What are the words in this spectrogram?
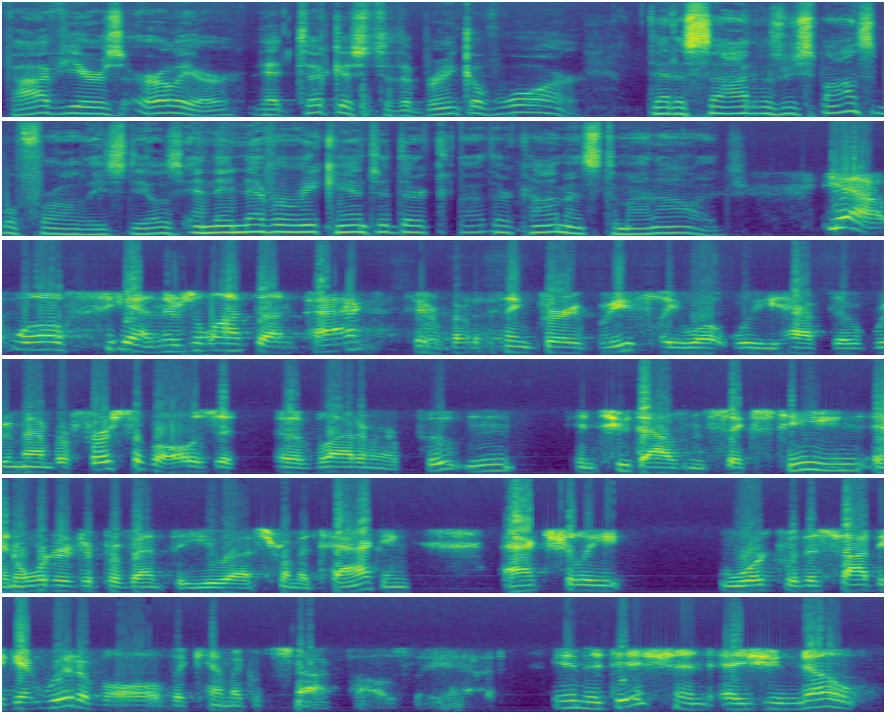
five years earlier, that took us to the brink of war, that Assad was responsible for all these deals, and they never recanted their their comments, to my knowledge. Yeah, well, yeah, and there's a lot to unpack there, but I think very briefly what we have to remember, first of all, is that uh, Vladimir Putin in 2016, in order to prevent the U.S. from attacking, actually worked with Assad to get rid of all the chemical stockpiles they had. In addition, as you know,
